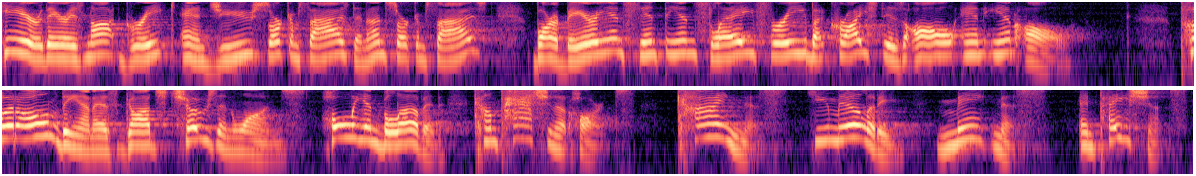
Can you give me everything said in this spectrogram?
Here there is not Greek and Jew, circumcised and uncircumcised, barbarian, Scythian, slave, free, but Christ is all and in all. Put on then as God's chosen ones, holy and beloved, compassionate hearts, kindness, humility, meekness, and patience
